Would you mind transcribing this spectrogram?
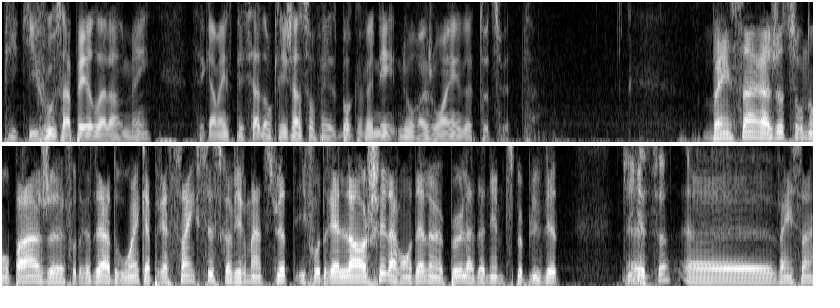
puis qui joue sa pire le lendemain. C'est quand même spécial. Donc, les gens sur Facebook, venez nous rejoindre tout de suite. Vincent rajoute sur nos pages, il euh, faudrait dire à Drouin qu'après 5-6 revirements de suite, il faudrait lâcher la rondelle un peu, la donner un petit peu plus vite. Qui a dit ça? Euh, Vincent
